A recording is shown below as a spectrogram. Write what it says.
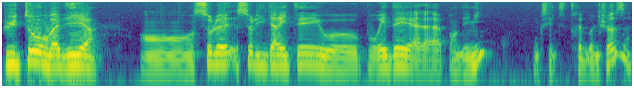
plutôt, on va dire, en soli- solidarité ou pour aider à la pandémie. Donc c'est une très bonne chose.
